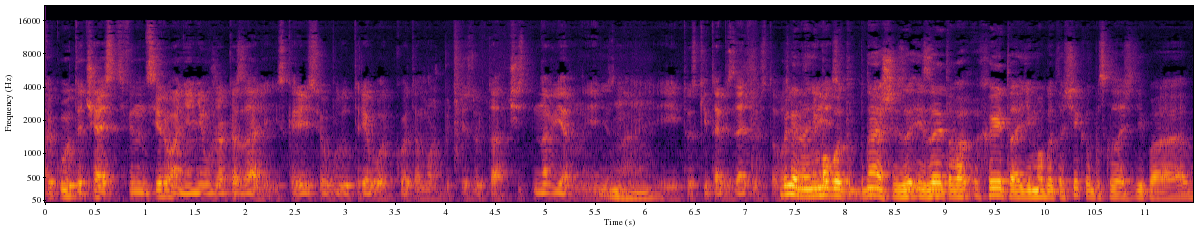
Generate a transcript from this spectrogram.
какую-то часть финансирования они уже оказали. И, скорее всего, будут требовать какой-то, может быть, результат. Чисто, наверное, я не знаю. Мгм. И, то есть, какие-то обязательства. Блин, они возможно, могут, знаешь, из-за, этого хейта они могут вообще, как бы сказать, типа,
